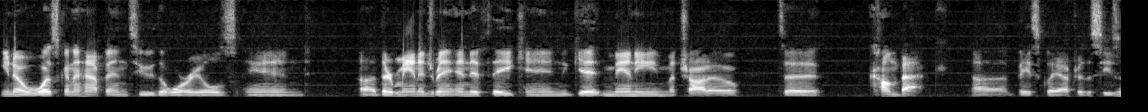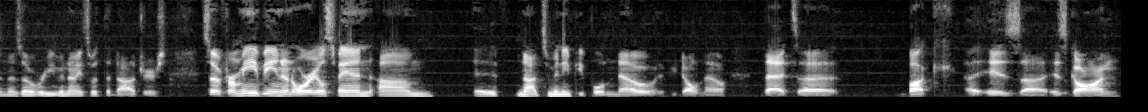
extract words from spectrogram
you know, what's going to happen to the Orioles and uh, their management, and if they can get Manny Machado to come back, uh, basically after the season is over, even though he's with the Dodgers. So for me, being an Orioles fan, um, if not too many people know, if you don't know, that uh, Buck uh, is uh, is gone,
